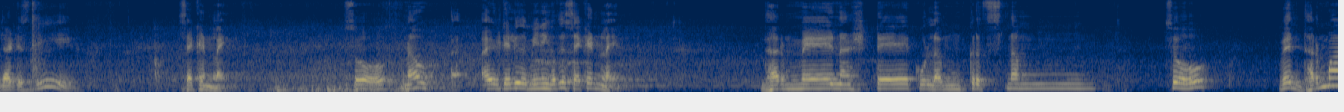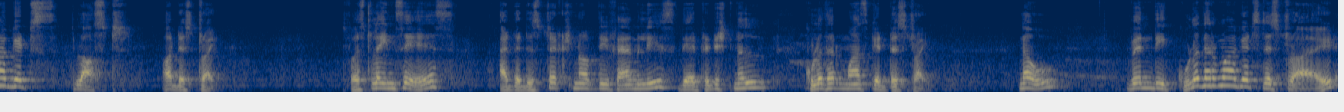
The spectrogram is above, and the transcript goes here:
that is the second line so now I will tell you the meaning of the second line धर्मे नष्टे कुलम कृष्णम so when dharma gets lost or destroyed first line says at the destruction of the families their traditional कुलधर्मास get destroyed now when the kuladharma gets destroyed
